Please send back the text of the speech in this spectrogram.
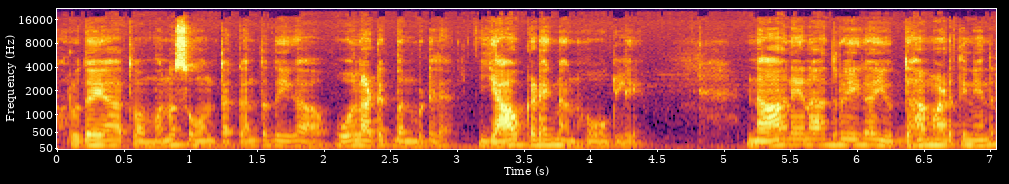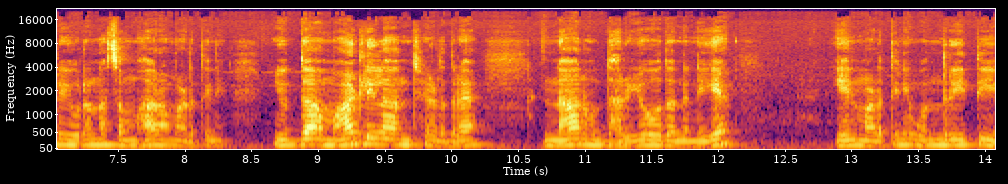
ಹೃದಯ ಅಥವಾ ಮನಸ್ಸು ಅಂತಕ್ಕಂಥದ್ದು ಈಗ ಓಲಾಟಕ್ಕೆ ಬಂದ್ಬಿಟ್ಟಿದೆ. ಯಾವ ಕಡೆಗೆ ನಾನು ಹೋಗಲಿ? ನಾನೇನಾದರೂ ಈಗ ಯುದ್ಧ ಮಾಡ್ತೀನಿ ಅಂದರೆ ಇವರನ್ನು ಸಂಹಾರ ಮಾಡ್ತೀನಿ. ಯುದ್ಧ ಮಾಡಲಿಲ್ಲ ಅಂತ ಹೇಳಿದ್ರೆ ನಾನು ಧರ್ಯೋಧನನಿಗೆ ಏನು ಮಾಡ್ತೀನಿ? ಒಂದು ರೀತಿ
